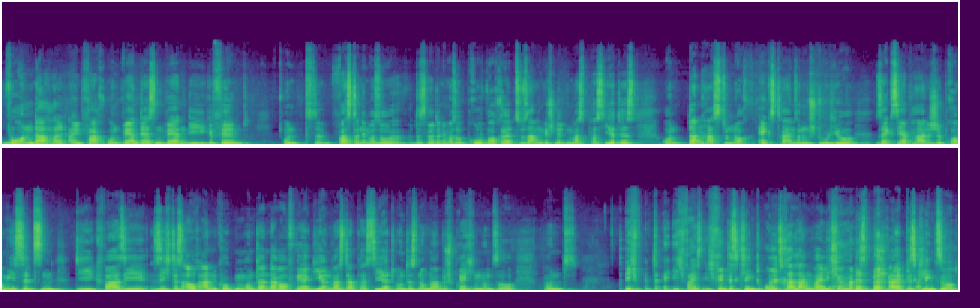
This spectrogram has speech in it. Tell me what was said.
wohnen da halt einfach und währenddessen werden die gefilmt. Und äh, was dann immer so, das wird dann immer so pro Woche zusammengeschnitten, was passiert ist. Und dann hast du noch extra in so einem Studio sechs japanische Promis sitzen, die quasi sich das auch angucken und dann darauf reagieren, was da passiert und das nochmal besprechen und so. Und ich, ich weiß nicht, ich finde, es klingt ultra langweilig, wenn man das beschreibt. Es klingt so,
